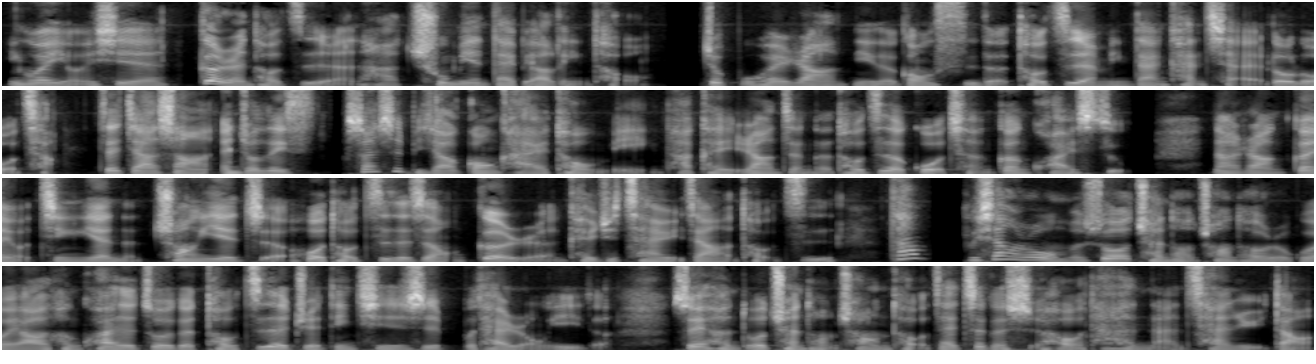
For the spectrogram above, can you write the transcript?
因为有一些个人投资人他出面代表领头。就不会让你的公司的投资人名单看起来落落场。再加上 Angelis 算是比较公开透明，它可以让整个投资的过程更快速，那让更有经验的创业者或投资的这种个人可以去参与这样的投资。它不像如果我们说传统创投，如果要很快的做一个投资的决定，其实是不太容易的。所以很多传统创投在这个时候，他很难参与到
